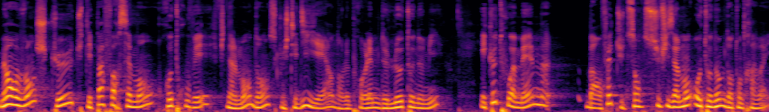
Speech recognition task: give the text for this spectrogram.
mais en revanche, que tu t'es pas forcément retrouvé finalement dans ce que je t'ai dit hier, dans le problème de l'autonomie, et que toi-même, bah en fait, tu te sens suffisamment autonome dans ton travail.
